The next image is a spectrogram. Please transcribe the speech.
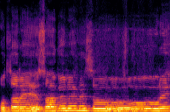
ਉਤਰੇ ਸਗਲ ਵਿਸੂਰੇ,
